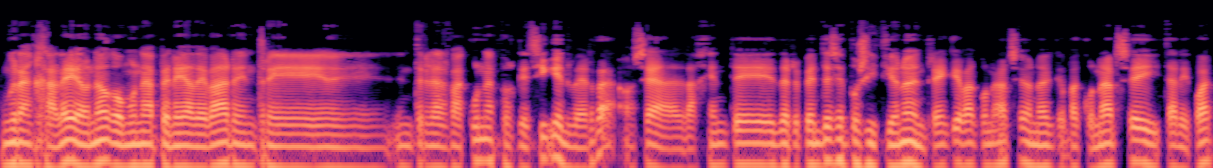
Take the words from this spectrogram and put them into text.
un gran jaleo, ¿no? Como una pelea de bar entre, entre las vacunas, porque sí que es verdad. O sea, la gente de repente se posicionó entre hay que vacunarse o no hay que vacunarse y tal y cual.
